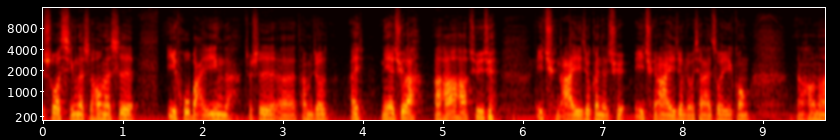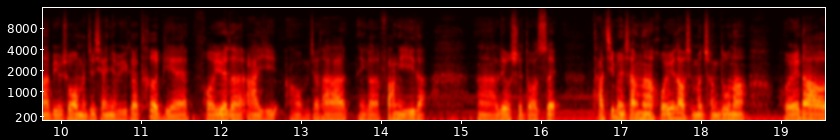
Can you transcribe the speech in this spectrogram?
说行的时候呢，是一呼百应的，就是呃，他们就哎，你也去了啊？好好好，去去去，一群阿姨就跟着去，一群阿姨就留下来做义工。然后呢，比如说我们之前有一个特别活跃的阿姨啊，我们叫她那个方姨的，啊，六十多岁，她基本上呢活跃到什么程度呢？回到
